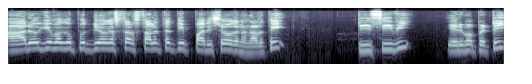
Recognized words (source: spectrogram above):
ആരോഗ്യവകുപ്പ് ഉദ്യോഗസ്ഥർ സ്ഥലത്തെത്തി പരിശോധന നടത്തി. ടി സി വി എരുമപ്പെട്ടി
